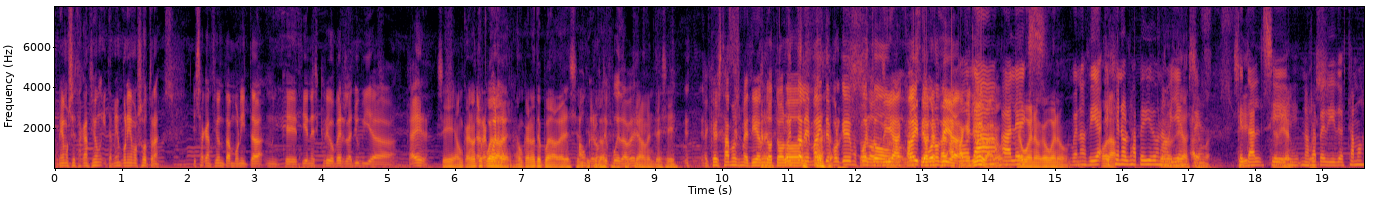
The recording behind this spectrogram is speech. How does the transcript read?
poníamos esta canción y también poníamos otra, esa canción tan bonita que tienes, creo, ver la lluvia caer. Sí, aunque no ¿Te te, pueda ver, aunque no te pueda ver es el Aunque no título. te pueda ver. Efectivamente, sí. Es que estamos metiendo todos los- Cuéntale, Maite, por qué hemos puesto... días Maite, buenos para- días. para que Hola, llueva, ¿no? Alex. Qué bueno, qué bueno. Buenos días. Hola. Es que nos lo ha pedido una Buenos días. ¿Qué Sí, tal? qué Sí, bien, nos lo ha pues. pedido. Estamos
